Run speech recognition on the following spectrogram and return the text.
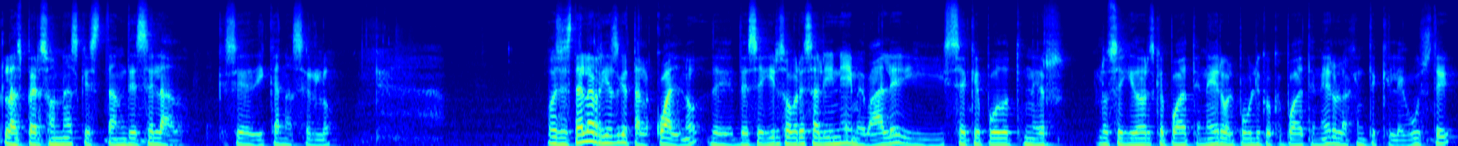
las personas que están de ese lado, que se dedican a hacerlo, pues está el arriesgue tal cual, ¿no? De, seguir sobre esa línea y me vale y sé que puedo tener los seguidores que pueda tener o el público que pueda tener o la gente que le guste,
